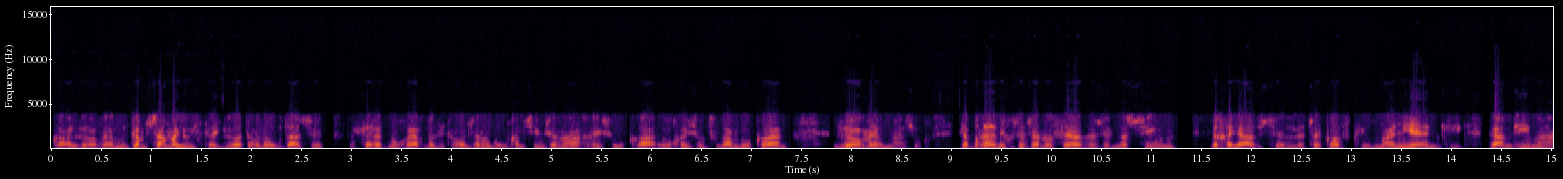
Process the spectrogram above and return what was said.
קרא לזה, וגם שם היו הסתייגויות, אבל העובדה שהסרט נוכח בזיכרון שלנו גם 50 שנה אחרי שהוא צולם באוקראין, זה אומר משהו. בכלל אני חושב שהנושא הזה של נשים בחייו של צ'ייקובסקי הוא מעניין, כי גם אימא,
